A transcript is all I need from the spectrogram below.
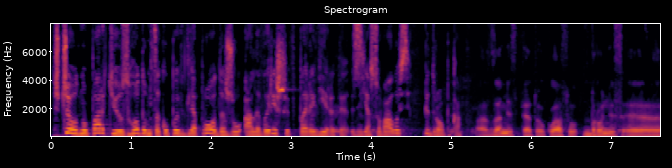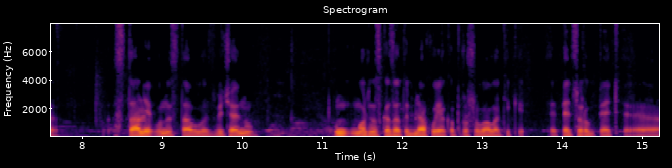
Ще одну партію згодом закупив для продажу, але вирішив перевірити. З'ясувалось підробка. А замість п'ятого класу броні е, сталі вони ставили звичайну, ну, можна сказати, бляху, яка прошивала тільки 5,45 е,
